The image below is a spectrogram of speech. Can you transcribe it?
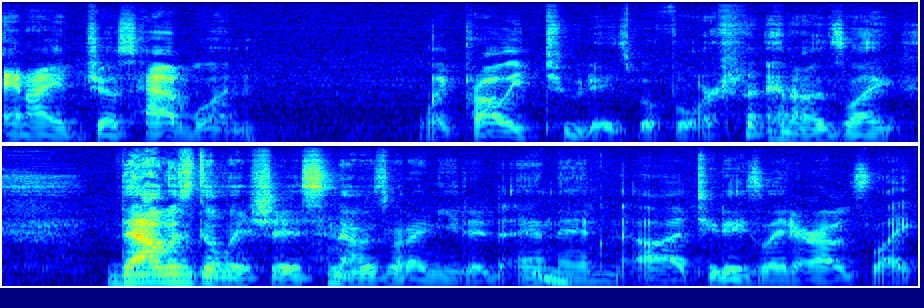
and I had just had one, like probably two days before, and I was like. That was delicious, and that was what I needed. And then uh, two days later, I was like,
